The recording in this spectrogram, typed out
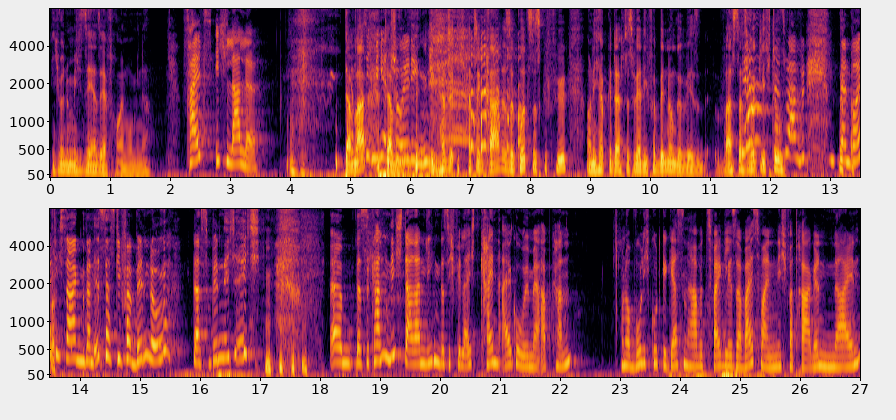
Ich würde mich sehr, sehr freuen, Romina. Falls ich lalle, Da, muss ich mich entschuldigen. Ich hatte, ich hatte gerade so kurz das Gefühl und ich habe gedacht, das wäre die Verbindung gewesen. Warst das wirklich du? das war, dann wollte ich sagen, dann ist das die Verbindung. Das bin nicht ich. Ähm, das kann nicht daran liegen, dass ich vielleicht keinen Alkohol mehr ab kann. Und obwohl ich gut gegessen habe, zwei Gläser Weißwein nicht vertrage. Nein,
